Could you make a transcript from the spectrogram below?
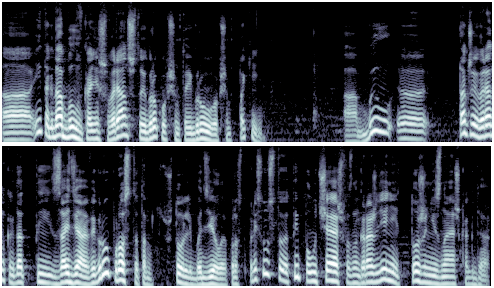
А, и тогда был, конечно, вариант, что игрок, в общем-то, игру, в общем покинет. А был э, также вариант, когда ты, зайдя в игру, просто там что-либо делая, просто присутствуя, ты получаешь вознаграждение, тоже не знаешь когда.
